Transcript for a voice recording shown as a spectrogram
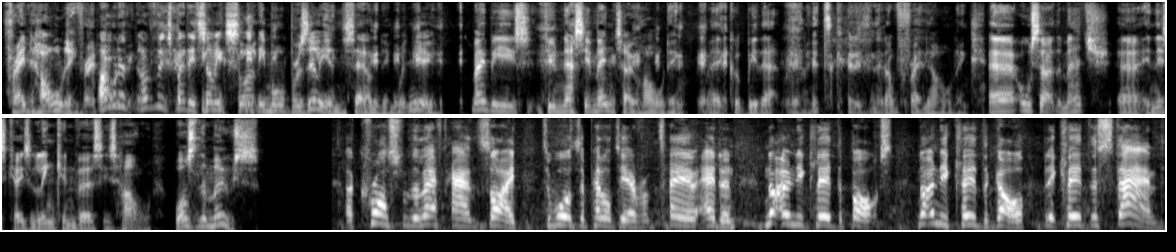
Fred Holding. Fred I would have, I would have expected something slightly more Brazilian sounding, wouldn't you? Maybe he's do Nascimento Holding. It could be that, really. It's good, isn't it? Good old Fred Holding. Uh, also at the match, uh, in this case, Lincoln versus Hull, was the Moose. A cross from the left-hand side towards the penalty area from Tayo Edun not only cleared the box, not only cleared the goal, but it cleared the stand.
